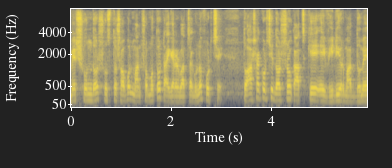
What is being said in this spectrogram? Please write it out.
বেশ সুন্দর, সুস্থ, সবল, মানসম্মত টাইগারের বাচ্চাগুলো ফুটছে। তো আশা করছি দর্শক, আজকে এই ভিডিওর মাধ্যমে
